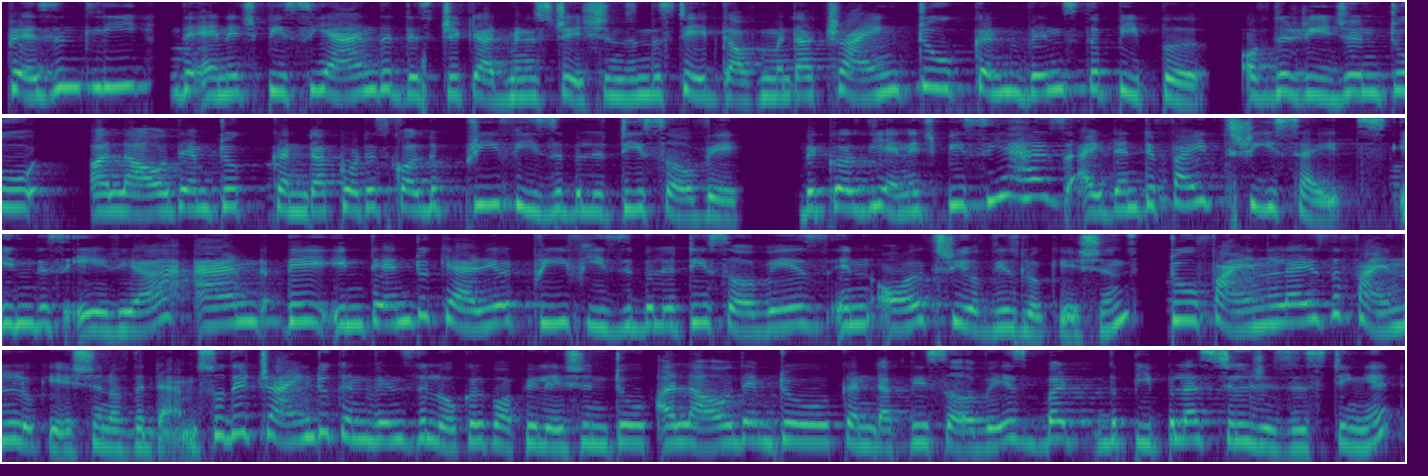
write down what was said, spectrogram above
Presently, the NHPC and the district administrations and the state government are trying to convince the people of the region to allow them to conduct what is called a pre feasibility survey because the NHPC has identified three sites in this area and they intend to carry out pre feasibility surveys in all three of these locations to finalize the final location of the dam. So they're trying to convince the local population to allow them to conduct these surveys, but the people are still resisting it.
